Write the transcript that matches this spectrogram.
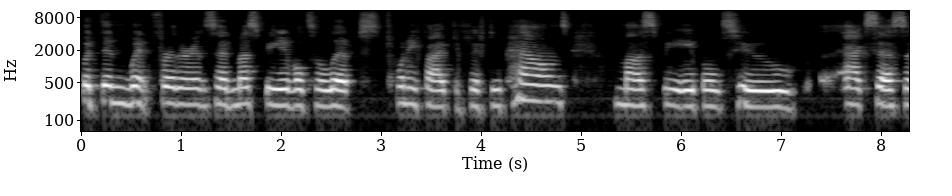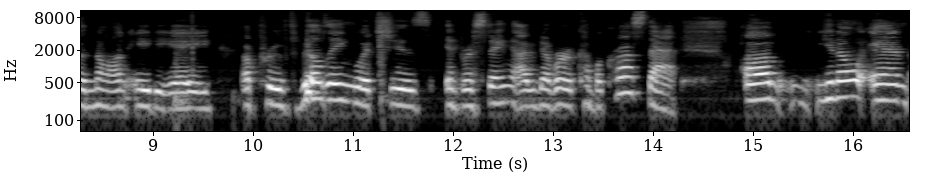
but then went further and said must be able to lift 25 to 50 pounds, must be able to access a non ADA approved building, which is interesting. I've never come across that. Um, you know, and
